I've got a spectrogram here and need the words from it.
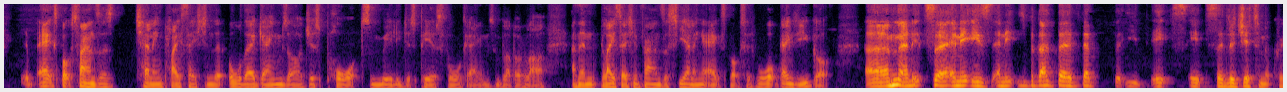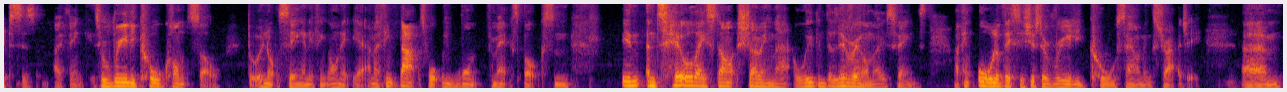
Xbox fans are telling PlayStation that all their games are just ports and really just PS4 games and blah blah blah. And then PlayStation fans are yelling at Xbox, well, "What games have you got?" Um, and it's uh, and it is and it's but they're, they're, it's it's a legitimate criticism. I think it's a really cool console, but we're not seeing anything on it yet. And I think that's what we want from Xbox. And in, until they start showing that or even delivering on those things, I think all of this is just a really cool sounding strategy. Um,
